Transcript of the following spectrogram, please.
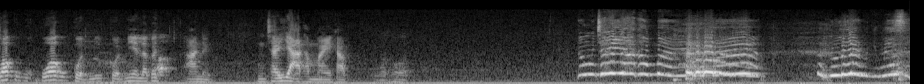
ว่ากูกูว่ากูกดนี่กดเนี่ยแล้วก็อ่านหนึ่งมึงใช้ยาทำไมครับขอโทษมึงใช้ยาทำไมเรื่องมึงไม่เสี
